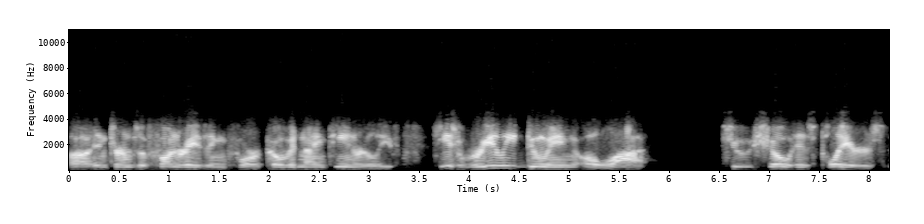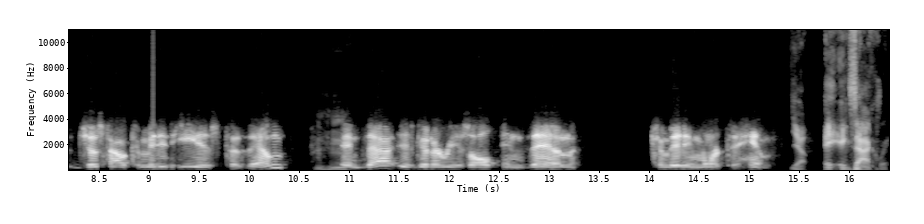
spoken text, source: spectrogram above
uh, in terms of fundraising for COVID 19 relief. He's really doing a lot to show his players just how committed he is to them, mm-hmm. and that is going to result in them committing more to him. Yeah, exactly,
